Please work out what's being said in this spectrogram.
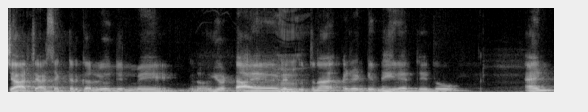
चार चार सेक्टर कर रहे हो दिन में यू नो यूर टायर्ड उतना अटेंटिव नहीं रहते तो एंड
